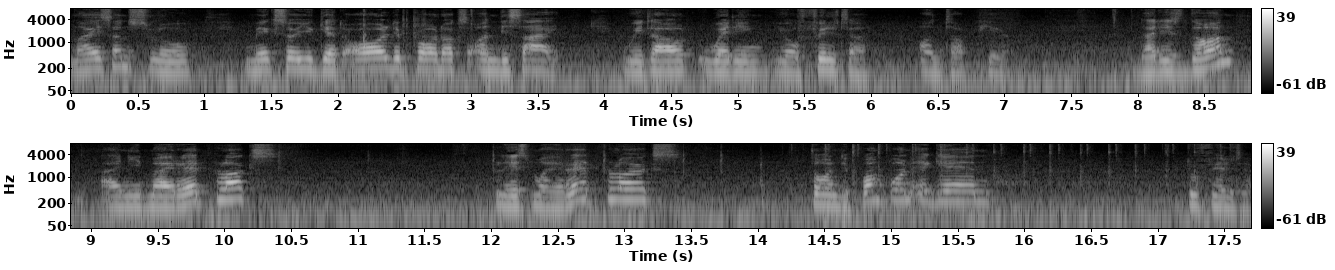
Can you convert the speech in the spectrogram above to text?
nice and slow. Make sure you get all the products on the side without wetting your filter on top here. That is done. I need my red plugs. Place my red plugs. Turn the pump on again to filter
